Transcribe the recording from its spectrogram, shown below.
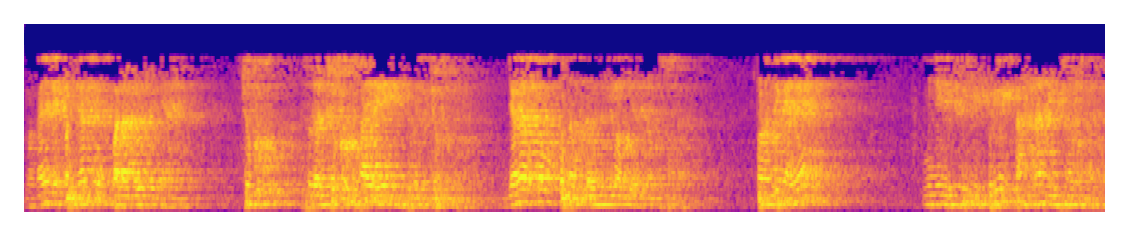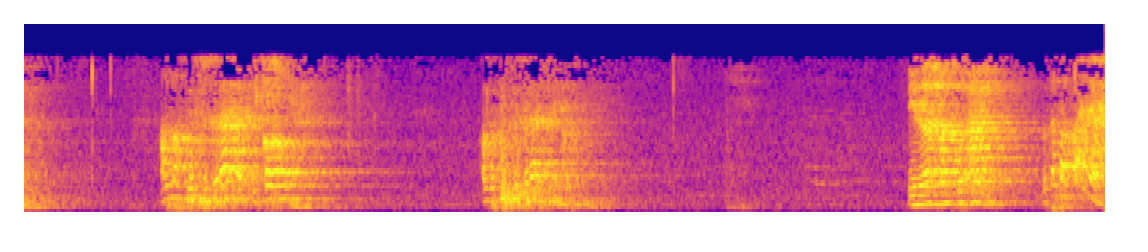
Makanya diperingatkan kepada dosennya, cukup sudah cukup saya ini sebagai contoh. Jangan kamu pernah imam di dalam sholat. Perhatikan ya, menyelisih perintah Nabi SAW. Allah bersegerakan ikutnya. Allah bersegerakan ikutnya. Di dalam Al-Quran betapa banyak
